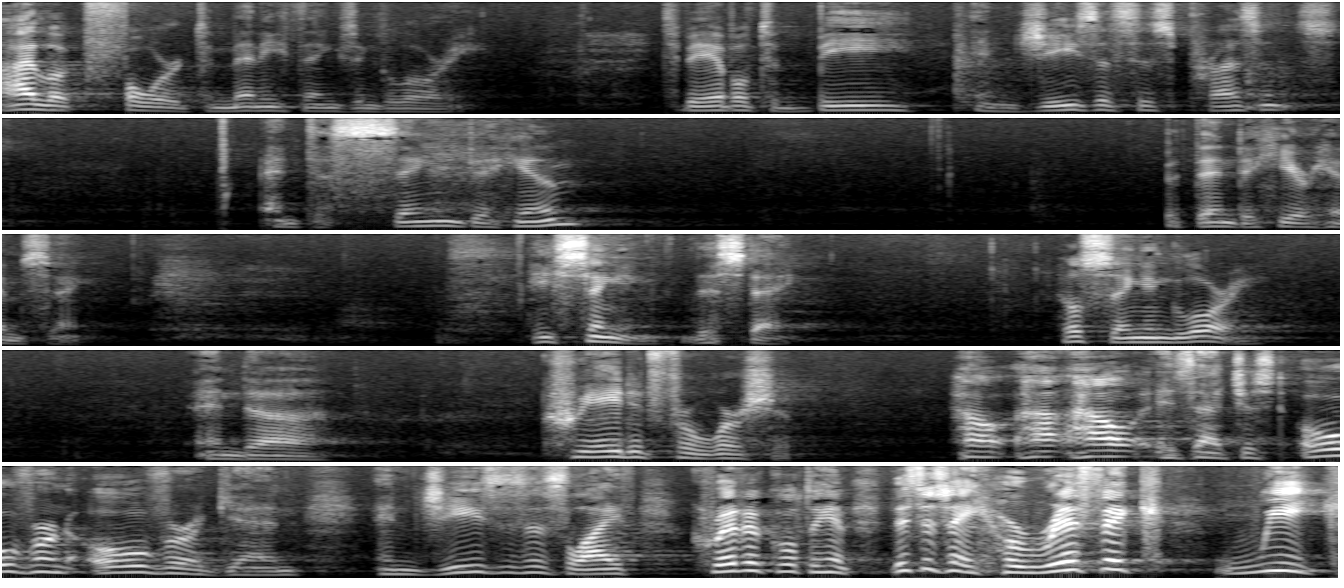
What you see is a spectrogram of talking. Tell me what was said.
I look forward to many things in glory. To be able to be in Jesus' presence. and to sing to Him, but then to hear Him sing. He's singing this day. He'll sing in glory. And uh, created for worship. How, how, how is that just over and over again in Jesus' life, critical to him? This is a horrific week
